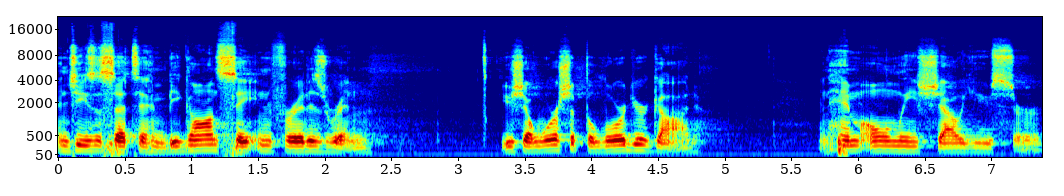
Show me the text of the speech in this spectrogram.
And Jesus said to him, Begone, Satan, for it is written, You shall worship the Lord your God, and him only shall you serve.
